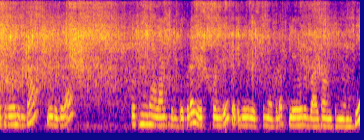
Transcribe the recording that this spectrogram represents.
ఒకవేళ ఇంకా మీ దగ్గర కొత్తిమీర అలాంటివి ఉంటే కూడా వేసుకోండి. కొత్తిమీర వేసుకున్నా కూడా ఫ్లేవర్ బాగా ఉంటుంది మనకి.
